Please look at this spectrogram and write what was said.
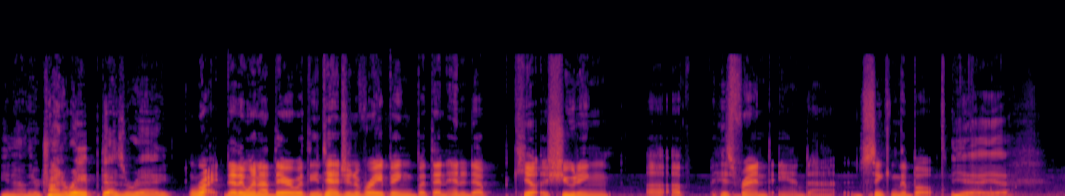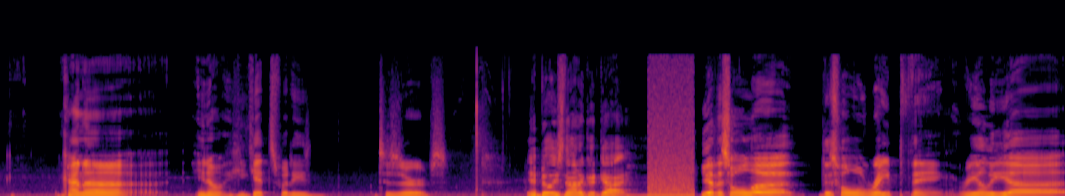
you know, they were trying to rape Desiree. Right. That they went out there with the intention of raping, but then ended up kill, shooting uh, up his friend and uh, sinking the boat. Yeah, yeah. Kind of, you know, he gets what he deserves. Yeah, Billy's not a good guy. Yeah, this whole uh, this whole rape thing really uh,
